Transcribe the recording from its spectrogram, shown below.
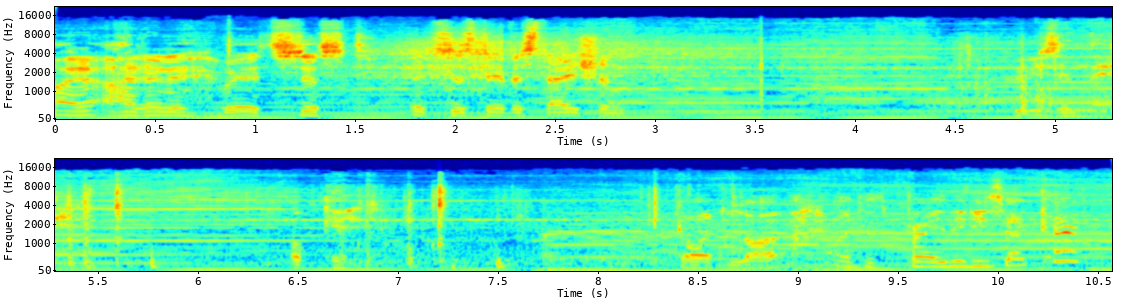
I, I don't know. It's just, it's just devastation. Who's in there? Okay. God, I just pray that he's okay.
